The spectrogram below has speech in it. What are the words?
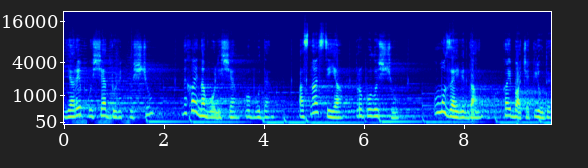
Я рибку щедру відпущу, нехай на волі ще побуде, а снасті я прополощу. У музей віддам, хай бачать люди.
